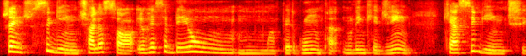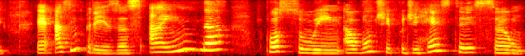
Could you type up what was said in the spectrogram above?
Gente, seguinte, olha só, eu recebi um, uma pergunta no LinkedIn que é a seguinte: é, as empresas ainda possuem algum tipo de restrição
